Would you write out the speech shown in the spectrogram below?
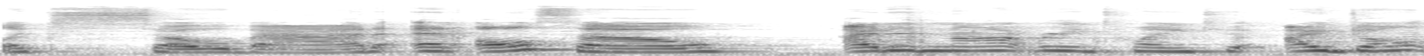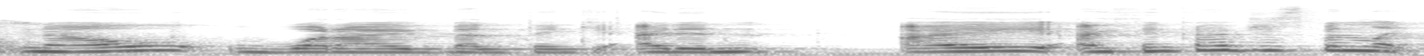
like so bad. And also, I did not read 22. I don't know what I've been thinking. I didn't, I, I think I've just been like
